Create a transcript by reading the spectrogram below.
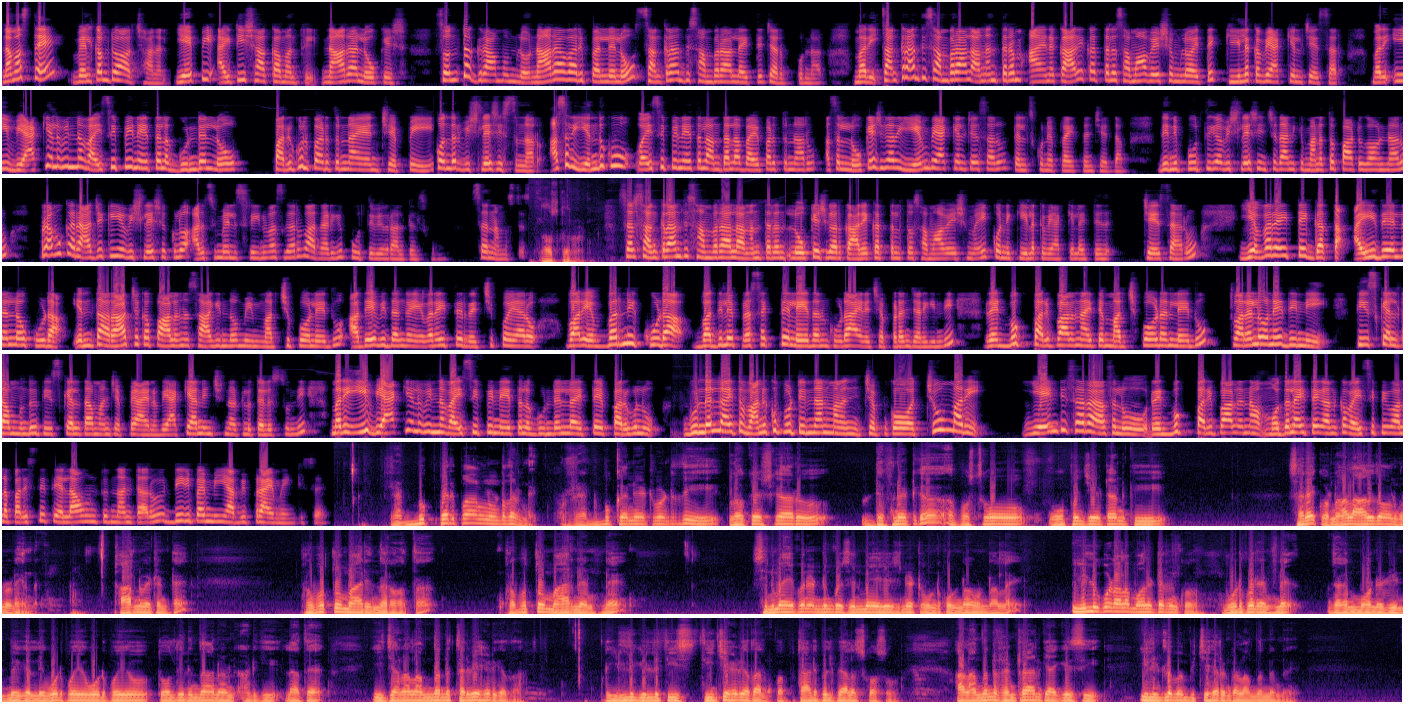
నమస్తే welcome to our channel. AP IT శాఖ మంత్రి నారా లోకేష్ సొంత గ్రామంలో నారావారిపల్లెలో సంక్రాంతి సంబరాలు అయితే జరుపుకున్నారు. మరి సంక్రాంతి సంబరాల అనంతరం ఆయన కార్యకర్తల సమావేశంలో అయితే కీలక వ్యాఖ్యలు చేశారు. మరి ఈ వ్యాఖ్యలు విన్న వైసీపీ నేతల గుండెల్లో పరుగులు పడుతున్నాయని చెప్పి కొందరు విశ్లేషిస్తున్నారు. అసలు ఎందుకు వైసీపీ నేతలు అంతలా భయపడుతున్నారు? అసలు లోకేష్ గారు ఏం వ్యాఖ్యలు చేశారు? తెలుసుకునే ప్రయత్నం చేద్దాం. దీన్ని పూర్తిగా విశ్లేషించడానికి మనతో పాటుగా ఉన్నారు ప్రముఖ రాజకీయ విశ్లేషకులు అరసుమేలి శ్రీనివాస్ గారు. వారిని అడిగి పూర్తి వివరాలు తెలుసుకుందాం. సార్ నమస్తే సార్. నమస్కారం సార్ సంక్రాంతి సంబరాల అనంతరం లోకేష్ గారు కార్యకర్తలతో సమావేశమై కొన్ని కీలక వ్యాఖ్యలు అయితే చేశారు. ఎవరైతే గత ఐదేళ్ళలో కూడా ఎంత అరాచక పాలన సాగిందో మేము మర్చిపోలేదు. అదే విధంగా ఎవరైతే రెచ్చిపోయారో వారు ఎవరిని కూడా వదిలే ప్రసక్తే లేదని కూడా ఆయన చెప్పడం జరిగింది. రెడ్ బుక్ పరిపాలన అయితే మర్చిపోవడం లేదు. త్వరలోనే దీన్ని తీసుకెళ్తాం ముందు తీసుకెళ్తాం అని చెప్పి ఆయన వ్యాఖ్యానించినట్లు తెలుస్తుంది. మరి ఈ వ్యాఖ్యలు విన్న వైసీపీ నేతల గుండెల్లో అయితే పరుగులు గుండెల్లో అయితే వణుకు పుట్టిందని మనం చెప్పుకోవచ్చు. మరి ఏంటి సార్? అసలు రెడ్ బుక్ పరిపాలన మొదలైతే కనుక వైసీపీ వాళ్ళ పరిస్థితి ఎలా ఉంటుందంటారు? దీనిపై మీ అభిప్రాయం ఏంటి సార్? రెడ్ బుక్ పరిపాలన ఉండదండి. రెడ్ బుక్ అనేటువంటిది లోకేష్ గారు డెఫినెట్గా ఆ పుస్తకం ఓపెన్ చేయడానికి సరే కొన్నాళ్ళు ఆగుదాం అనుకున్నాడు ఆయన. కారణం ఏంటంటే ప్రభుత్వం మారిన తర్వాత ప్రభుత్వం మారిన వెంటనే సినిమా అయిపోయిన ఇంకో సినిమా వేసేసినట్టు ఉండకుండా ఉండాలి. వీళ్ళు కూడా అలా మానిటర్ అనుకో. ఓడిపోయిన వెంటనే జగన్మోహన్ రెడ్డి ఇంటి మీద వెళ్ళి ఓడిపోయి ఓడిపోయో తోలు తిరిందా అని అడిగి లేకపోతే ఈ జనాలందరినీ తరివేసాడు కదా. ఇప్పుడు ఇల్లు గిళ్ళు తీసి తీయించేసాడు కదా తాడిపల్లి ప్యాలెస్ కోసం. వాళ్ళందరినీ రెంట్రానికి ఆగేసి వీళ్ళ ఇంట్లో పంపించేసారు వాళ్ళందరినీ.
